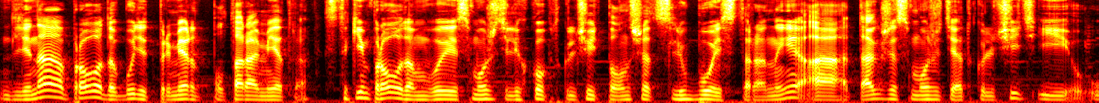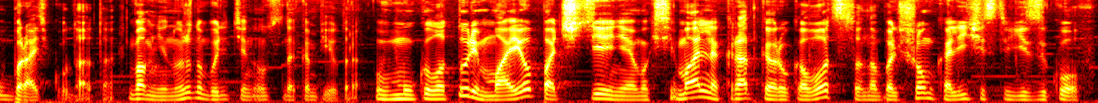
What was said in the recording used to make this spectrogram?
Длина провода будет примерно полтора метра. С таким проводом вы сможете легко подключить планшет с любой стороны, а также сможете отключить и убрать куда-то. Вам не нужно будет тянуться до компьютера. В макулатуре мое почтение, максимально краткое руководство на большом количестве языков.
